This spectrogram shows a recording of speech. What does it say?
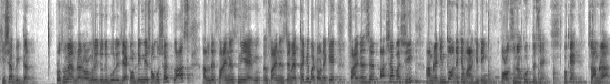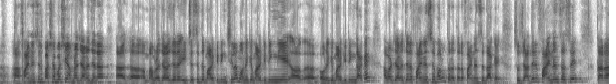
হিসাব বিজ্ঞান প্রথমে আমরা নর্মালি যদি বলি যে অ্যাকাউন্টিং নিয়ে সমস্যা হয় প্লাস আমাদের ফাইন্যান্স নিয়ে ফাইন্যান্সে ম্যাথ থাকে বাট অনেকে ফাইন্যান্সের পাশাপাশি আমরা কিন্তু অনেকে মার্কেটিং পড়াশোনা করতে চাই ওকে সো আমরা ফাইন্যান্সের পাশাপাশি আমরা যারা যারা আমরা যারা যারা এইচএসসিতে মার্কেটিং ছিলাম, অনেকে মার্কেটিং নিয়ে অনেকে মার্কেটিং দেখায়, আবার যারা যারা ফাইন্যান্সে ভালো, তারা তারা ফাইন্যান্সে দেখায়। সো যাদের ফাইন্যান্স আছে, তারা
